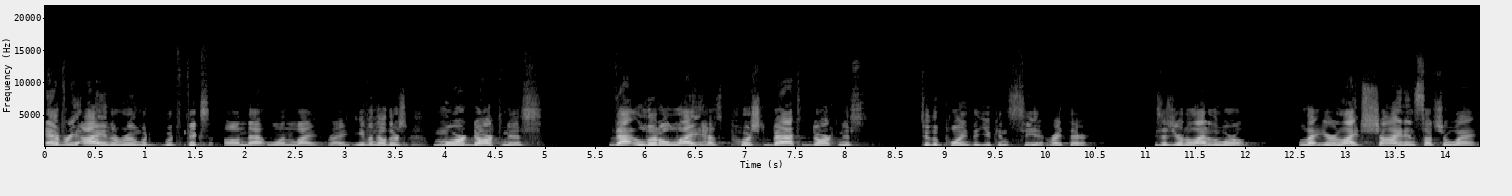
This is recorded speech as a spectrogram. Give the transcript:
every eye in the room would, would fix on that one light, right? Even though there's more darkness, that little light has pushed back darkness to the point that you can see it right there. He says, You're the light of the world. Let your light shine in such a way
